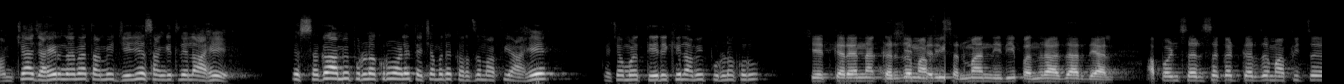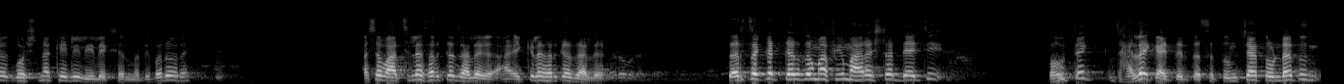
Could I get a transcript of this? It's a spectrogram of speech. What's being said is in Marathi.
आमच्या जाहीरनाम्यात आम्ही जे जे सांगितलेलं आहे ते सगळं आम्ही पूर्ण करू आणि त्याच्यामध्ये कर्जमाफी आहे. त्याच्यामुळे ते देखील आम्ही पूर्ण करू. शेतकऱ्यांना कर्जमाफी सन्मान निधी पंधरा हजार द्याल. आपण सरसकट कर्जमाफीचं घोषणा केलेली इलेक्शनमध्ये बरोबर आहे? असं वाचल्यासारखं झालं ऐकल्यासारखं झालं. सरसकट कर्जमाफी महाराष्ट्रात द्यायची बहुतेक झालंय काहीतरी तसं. तुमच्या तोंडातून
